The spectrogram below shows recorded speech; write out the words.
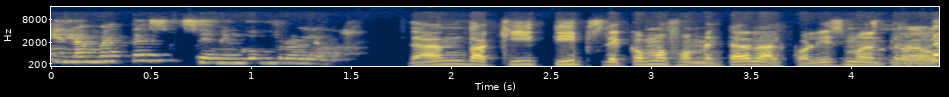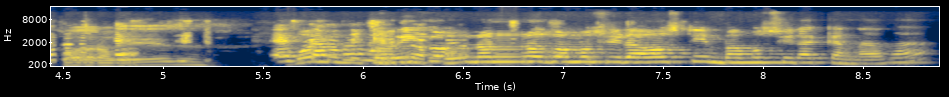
y la metes sin ningún problema. Dando aquí tips de cómo fomentar el alcoholismo autódromos. bien. Está Bueno, mi rico, no nos vamos a ir a Austin, vamos a ir a Canadá.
